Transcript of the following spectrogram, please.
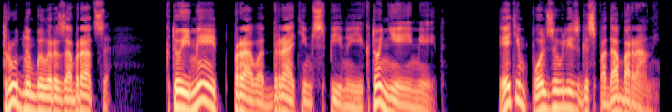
трудно было разобраться, кто имеет право драть им спины и кто не имеет. Этим пользовались господа бараны.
